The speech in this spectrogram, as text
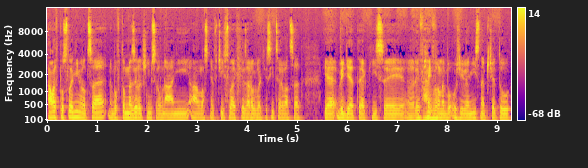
Ale v posledním roce, nebo v tom meziročním srovnání a vlastně v číslech za rok 2020 je vidět jakýsi revival nebo oživení Snapchatu,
